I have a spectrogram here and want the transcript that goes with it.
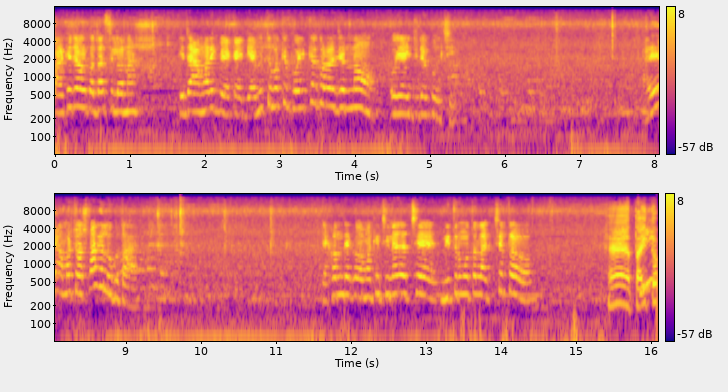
পার্কে যাওয়ার কথা ছিল না। এটা আমারই ব্যাক আইডি আমি তোমাকে পরীক্ষা করার জন্য ওই আইডিটা খুলছি। আরে আমার চশমা গেল কোথায়? এখন দেখো আমাকে চিনা যাচ্ছে নিতুর মতো লাগছে তো। হ্যাঁ তাই তো।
